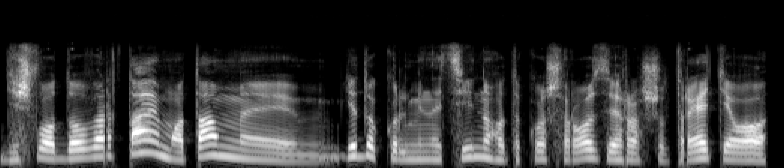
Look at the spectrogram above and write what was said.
дійшло до овертайму, а там е, і до кульмінаційного також розіграшу третього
